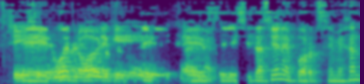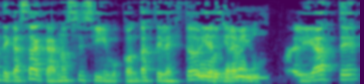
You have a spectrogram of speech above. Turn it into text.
Sí, sí, eh, muy probable que... Eh, felicitaciones por semejante casaca. No sé si contaste la historia, si tremendo. la ligaste,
